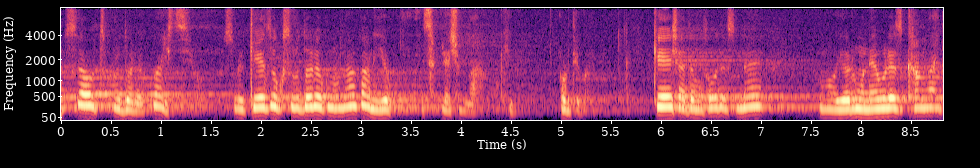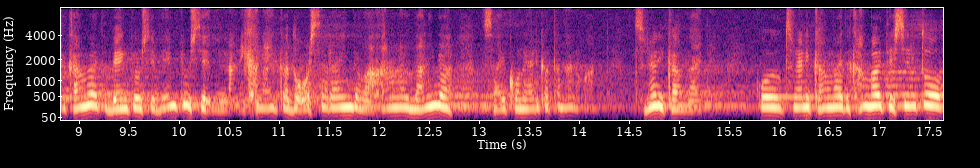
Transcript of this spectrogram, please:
器を作る努力が必要。そういう継続する努力の中によくインスピレーションが起きる。降りてくる。経営者でもそうですね。もう夜も眠れず考えて考えて勉強して勉強して何か何かどうしたらいいんだわからない何が最高のやり方なのか常に考えてこう常に考えて考えてしてると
